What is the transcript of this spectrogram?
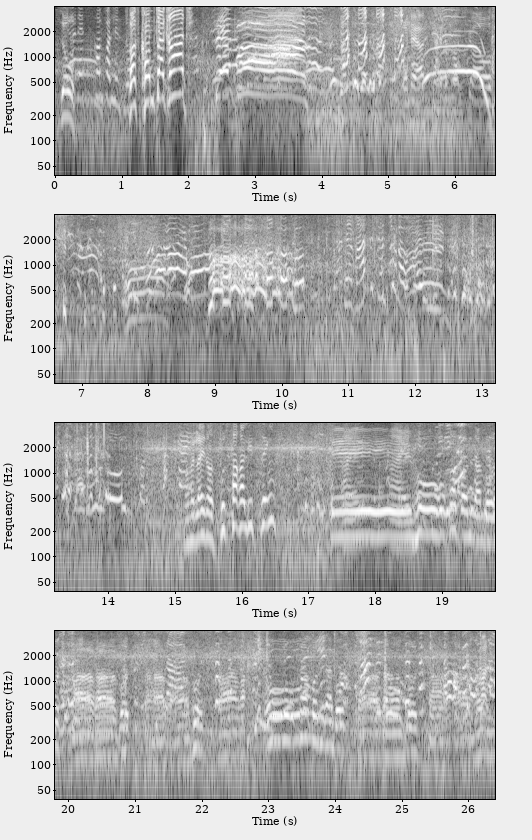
So, Der kommt von hinten. was kommt da gerade? Und er hat keine Maske auf. Der wartet jetzt schon auf Wollen wir gleich noch das Busfahrerlied singen? Im Hoch auf unseren Busfahrer, Busfahrer, Busfahrer. Hoch auf unseren Busfahrer, Busfahrer. Mann.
